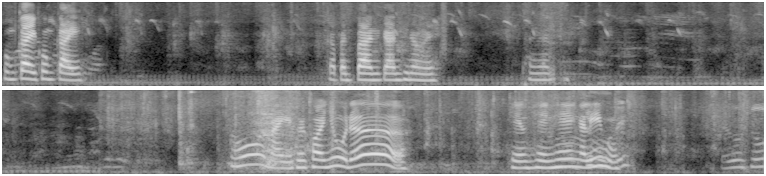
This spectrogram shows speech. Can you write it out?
คมไก่คมไก่กับปันปานๆกันพี่น้องเอ้ยทางนั้น โอ้ยใหม่ค่อยๆอยู่เด้อแห้งแห้งแห้งๆอะลิผมไปดูชุ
